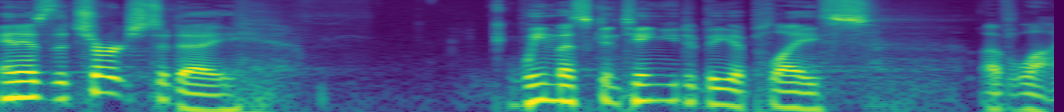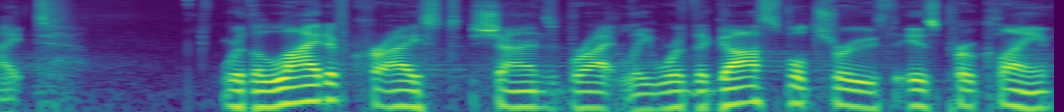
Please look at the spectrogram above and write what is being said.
And as the church today, we must continue to be a place of light, where the light of Christ shines brightly, where the gospel truth is proclaimed,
